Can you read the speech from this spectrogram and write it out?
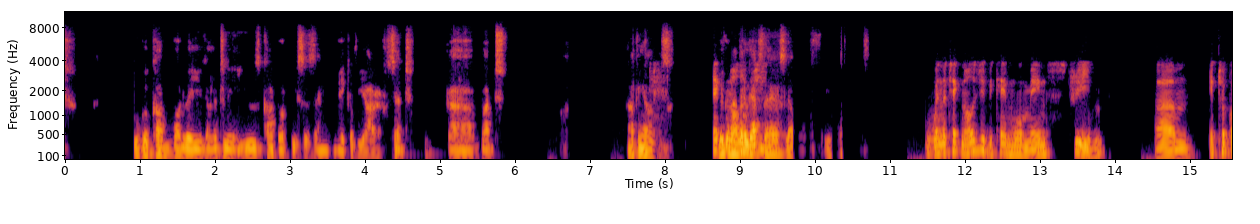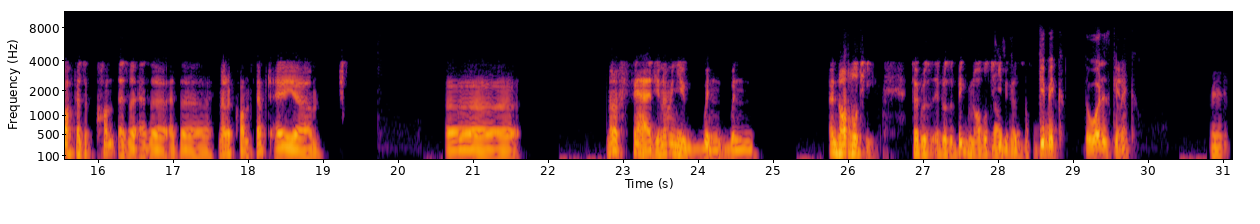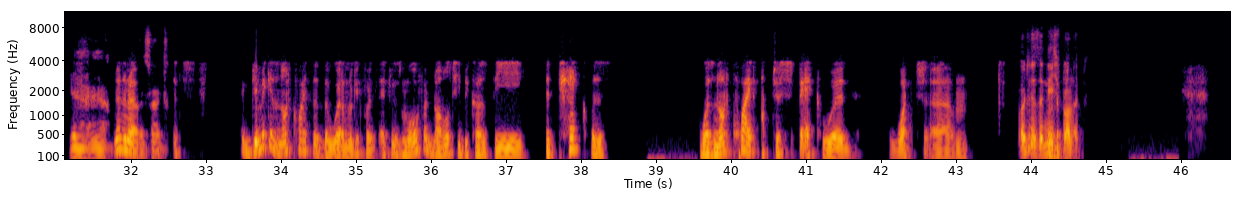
Google Cardboard where you can literally use cardboard pieces and make a VR set, uh, but nothing else. Technology, I think that's the next level. when the technology became more mainstream, um, it took off as a con as a as a as a not a concept a um, uh, not a fad. You know when you when when a novelty. So it was it was a big novelty, novelty. because gimmick. The word is gimmick. Yeah, yeah. No, no, no. That's right. It's gimmick is not quite the, the word I'm looking for. It, it was more of a novelty because the the tech was was not quite up to spec with what. Um, or it is a niche the, product.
